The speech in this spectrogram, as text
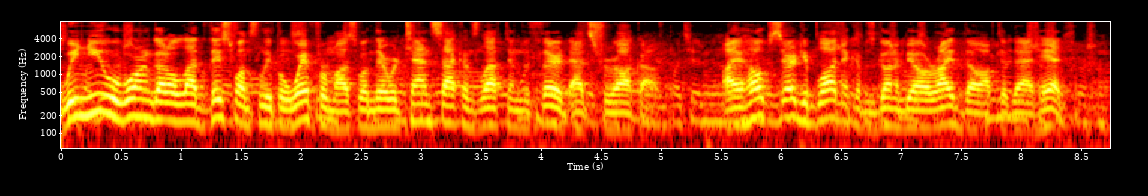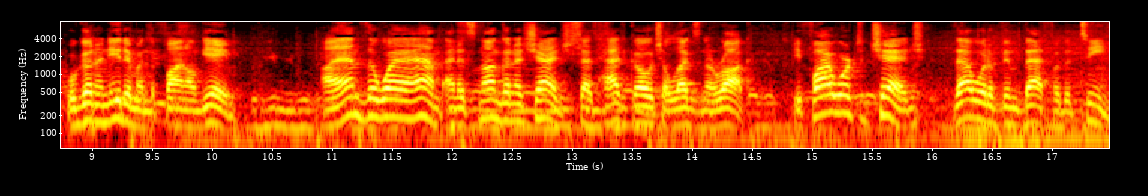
We knew we weren't gonna let this one slip away from us when there were 10 seconds left in the third, adds Shirokov. I hope Sergei Plotnikov is gonna be alright though after that hit. We're gonna need him in the final game. I am the way I am and it's not gonna change, said head coach Alex Znarok. If I were to change, that would have been bad for the team.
